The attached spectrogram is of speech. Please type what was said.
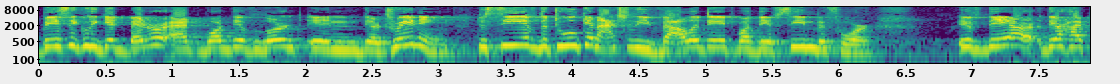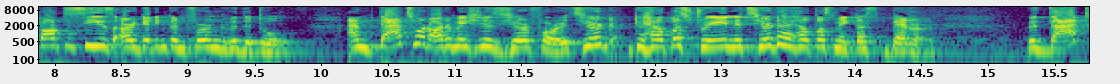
basically get better at what they've learned in their training to see if the tool can actually validate what they've seen before. If they are, their hypotheses are getting confirmed with the tool. And that's what automation is here for. It's here to help us train, it's here to help us make us better. With that,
